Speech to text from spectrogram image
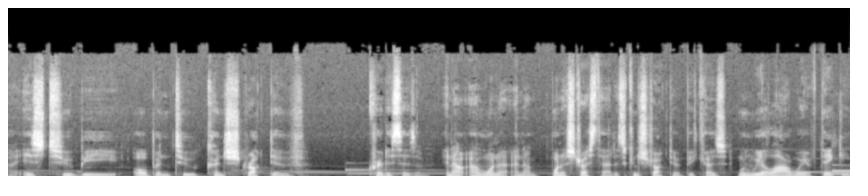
uh, is to be open to constructive criticism. And I, I want to and I want to stress that it's constructive because when we allow our way of thinking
